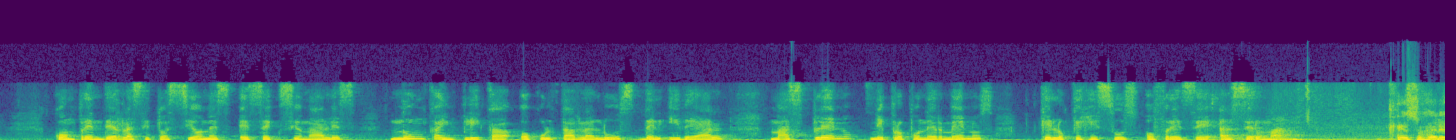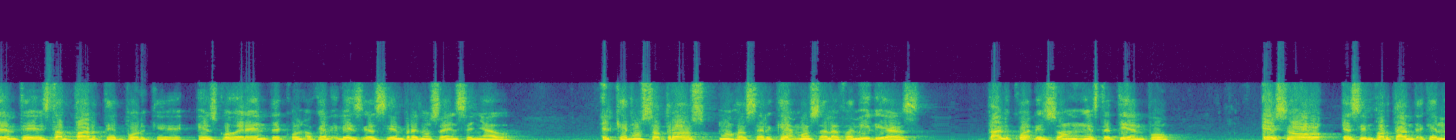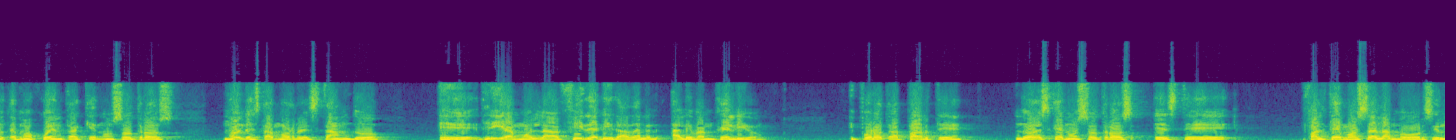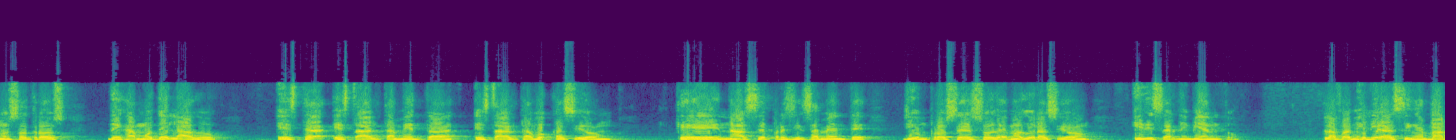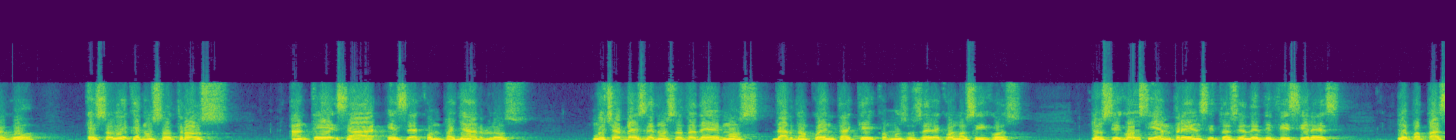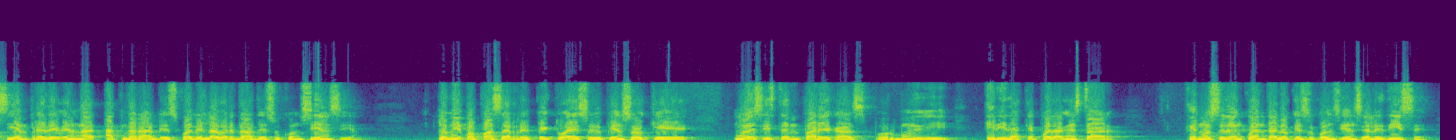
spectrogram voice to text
Comprender las situaciones excepcionales nunca implica ocultar la luz del ideal más pleno ni proponer menos que lo que Jesús ofrece al ser humano. Qué sugerente esta parte porque es coherente con lo que la iglesia siempre nos ha enseñado. El que nosotros nos acerquemos a las familias tal cuales son en este tiempo, eso es importante que nos demos cuenta que nosotros no le estamos restando, eh, diríamos, la fidelidad al Evangelio. Y por otra parte, no es que nosotros este, faltemos al amor, si nosotros dejamos de lado esta, esta alta meta, esta alta vocación que nace precisamente de un proceso de maduración y discernimiento. La familia, sin embargo, es obvio que nosotros, ante esa, ese acompañarlos, muchas veces nosotros debemos darnos cuenta que, como sucede con los hijos, los hijos siempre en situaciones difíciles, los papás siempre deben aclararles cuál es la verdad de su conciencia. Lo mismo pasa respecto a eso. Yo pienso que no existen parejas, por muy heridas que puedan estar, que no se den cuenta de lo que su conciencia les dice.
